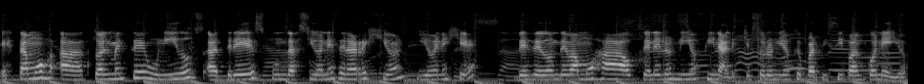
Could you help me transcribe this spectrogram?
Estamos actualmente unidos a tres fundaciones de la región y ONG, desde donde vamos a obtener los niños finales, que son los niños que participan con ellos.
